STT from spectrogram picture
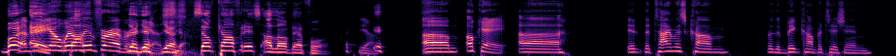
But That hey, video will con- live forever. Yeah, yeah, Yes. yeah. Self confidence. I love that for him. Yeah. um. Okay. Uh, it the time has come for the big competition.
